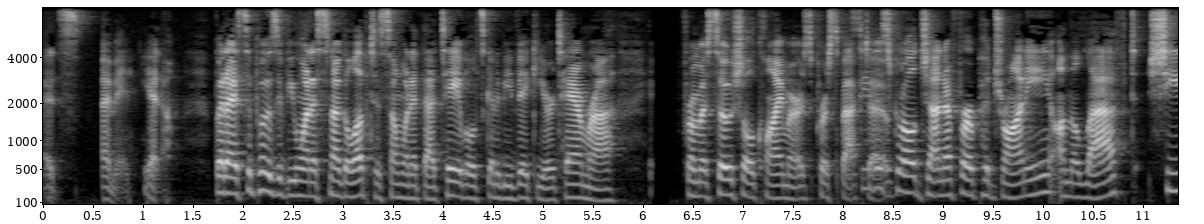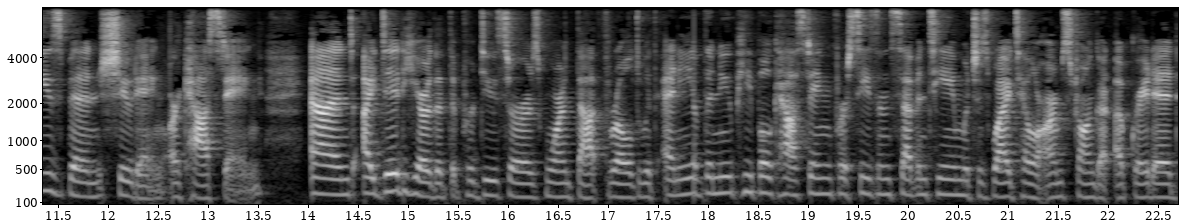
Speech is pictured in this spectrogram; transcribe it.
it's, I mean, you know. But I suppose if you want to snuggle up to someone at that table, it's going to be Vicki or Tamra from a social climber's perspective. See this girl, Jennifer Pedranti, on the left? She's been shooting or casting. And I did hear that the producers weren't that thrilled with any of the new people casting for season 17, which is why Taylor Armstrong got upgraded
